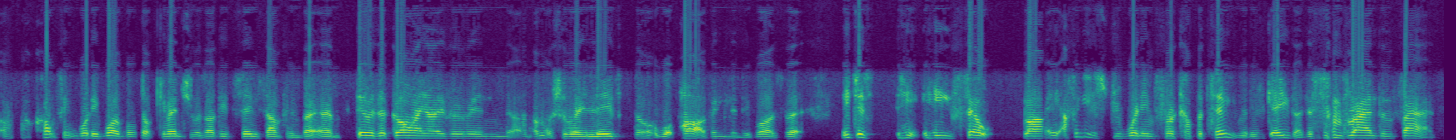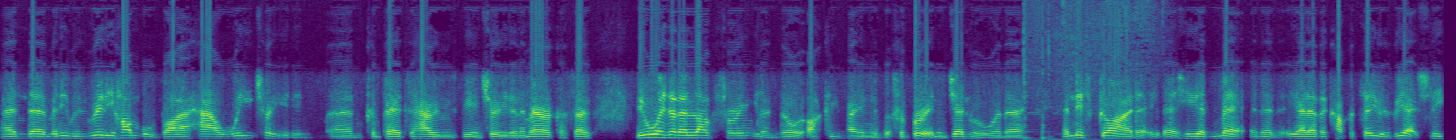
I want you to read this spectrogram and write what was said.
I can't think what it was, what documentary was. I did see something, but um, there was a guy over in I'm not sure where he lived or what part of England it was, but he just he he felt like I think he just went in for a cup of tea with his geezer, just some random fan, and um, and he was really humbled by how we treated him um, compared to how he was being treated in America. So he always had a love for England, or I keep saying England, but for Britain in general. And uh, and this guy that, that he had met and then he had had a cup of tea with, he actually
